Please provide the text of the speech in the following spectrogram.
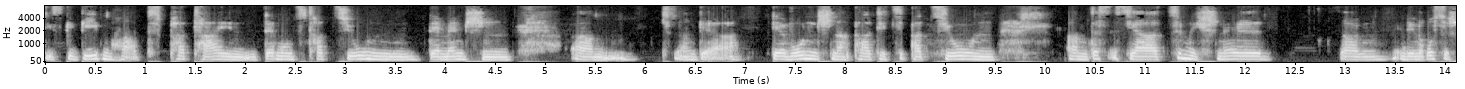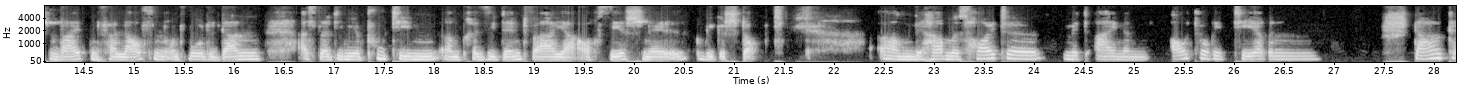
die es gegeben hat, Parteien, Demonstrationen der Menschen, ähm, der, der Wunsch nach Partizipation, das ist ja ziemlich schnell sagen, in den russischen Weiten verlaufen und wurde dann, als Wladimir Putin ähm, Präsident war, ja auch sehr schnell wie gestoppt. Ähm, wir haben es heute mit einem autoritären, stark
